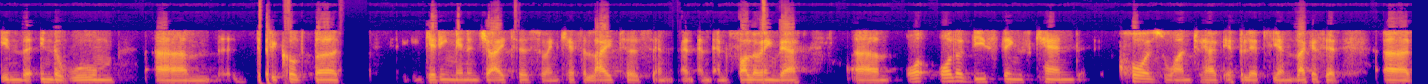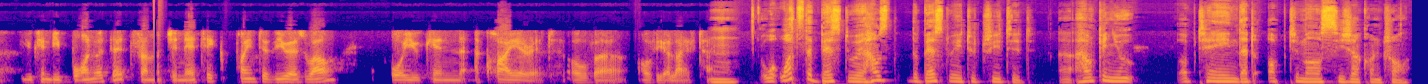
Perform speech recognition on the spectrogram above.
in the in the womb, um, difficult birth, getting meningitis or encephalitis, and and, and following that. Um, all, all of these things can cause one to have epilepsy, and like I said, uh, you can be born with it from a genetic point of view as well, or you can acquire it over over your lifetime. Mm. What's the best way? How's the best way to treat it? Uh, how can you obtain that optimal seizure control?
